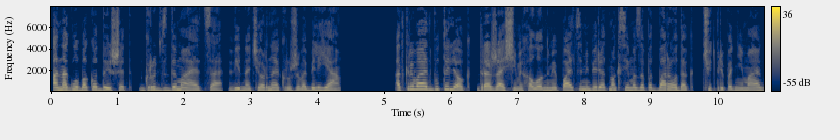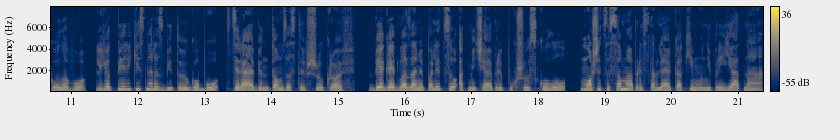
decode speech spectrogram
Она глубоко дышит, грудь вздымается, видно черное кружево белья. Открывает бутылек, дрожащими холодными пальцами берет Максима за подбородок, чуть приподнимая голову, льет перекись на разбитую губу, стирая бинтом застывшую кровь. Бегает глазами по лицу, отмечая припухшую скулу, Морщится сама, представляя, как ему неприятно.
